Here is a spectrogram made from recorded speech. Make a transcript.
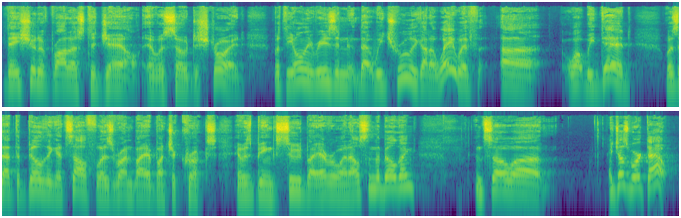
they should have brought us to jail. It was so destroyed. But the only reason that we truly got away with uh, what we did was that the building itself was run by a bunch of crooks. It was being sued by everyone else in the building. And so uh, it just worked out.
